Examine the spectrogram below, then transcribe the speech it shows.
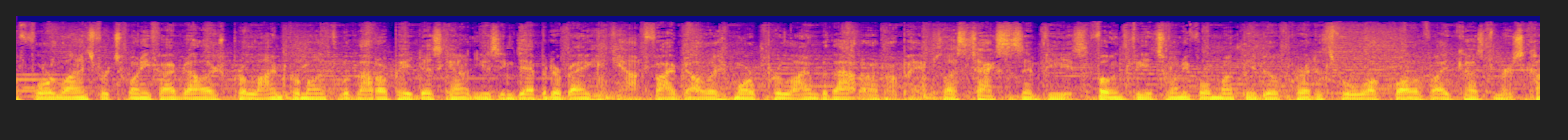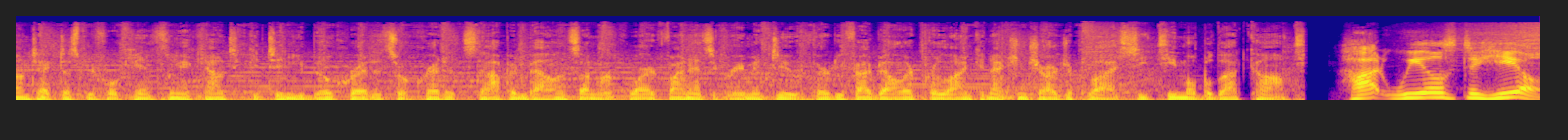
of four lines for $25 per line per month with auto pay discount using debit or bank account. $5 more per line without auto pay, plus taxes and fees. Phone fee at 24 monthly bill credits for well qualified customers. Contact us before canceling account to continue bill credits or credit stop and balance on required finance agreement due. $35 per line connection charge applies. Ctmobile.com. Hot Wheels to Heal.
